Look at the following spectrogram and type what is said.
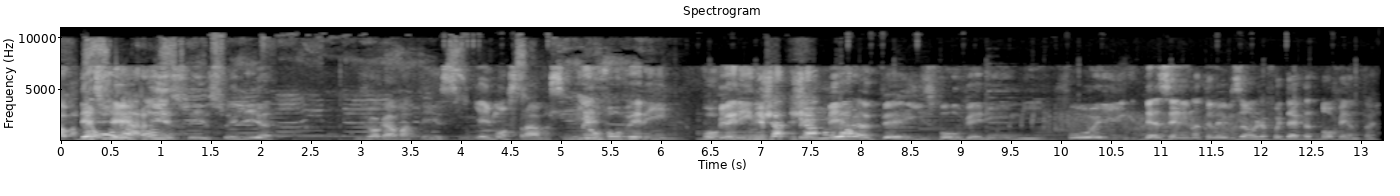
Até Desse jeito. Isso, isso. Ele ia, jogava a teia assim, e aí mostrava assim, e né? o Wolverine? Wolverine, já, já não primeira vez Wolverine foi desenho na televisão, já foi década de 90.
